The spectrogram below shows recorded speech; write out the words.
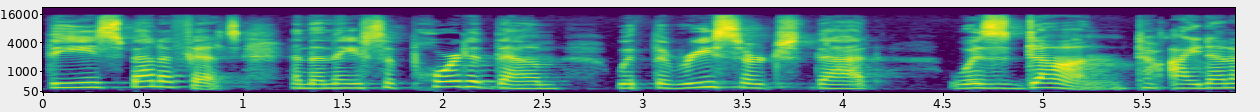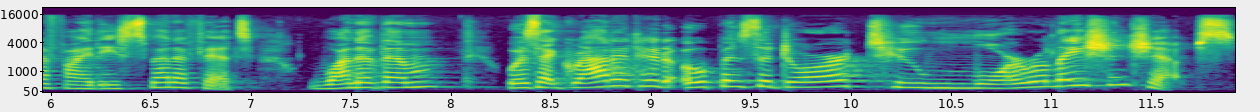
these benefits. And then they supported them with the research that was done to identify these benefits. One of them was that gratitude opens the door to more relationships.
